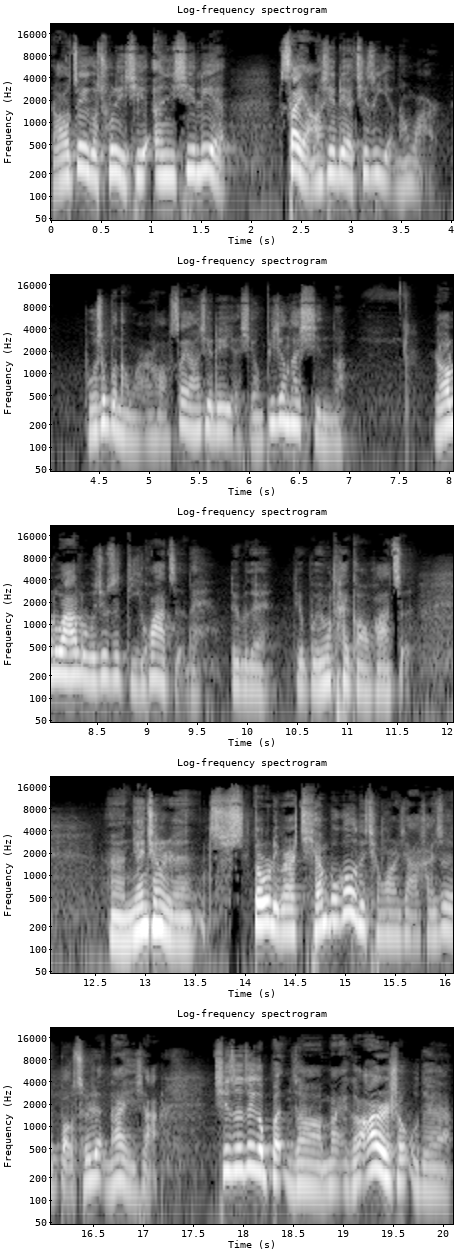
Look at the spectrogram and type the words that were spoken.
然后这个处理器 N 系列、赛扬系列其实也能玩，不是不能玩哈，赛扬系列也行，毕竟它新呐。然后撸啊撸就是低画质呗，对不对？就不用太高画质。嗯，年轻人兜里边钱不够的情况下，还是保持忍耐一下。其实这个本子啊，买个二手的。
